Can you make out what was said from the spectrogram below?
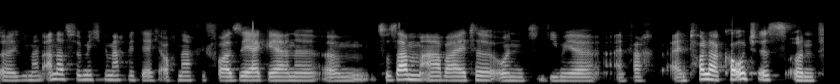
äh, jemand anders für mich gemacht, mit der ich auch nach wie vor sehr gerne ähm, zusammenarbeite und die mir einfach ein toller Coach ist und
